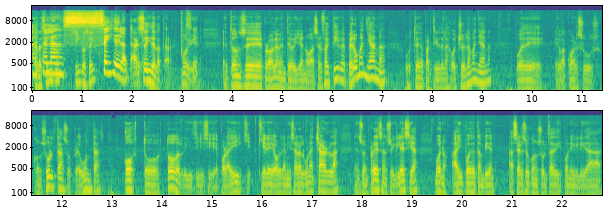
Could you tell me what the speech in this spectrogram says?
Hasta las 5 o 6? 6 de la tarde. 6 de la tarde. Muy Sí. bien. Entonces, probablemente hoy ya no va a ser factible, pero mañana, usted a partir de las 8 de la mañana puede evacuar sus consultas, sus preguntas, costos, todo. Y si, por ahí qui- quiere organizar alguna charla en su empresa, en su iglesia, bueno, ahí puede también hacer su consulta de disponibilidad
